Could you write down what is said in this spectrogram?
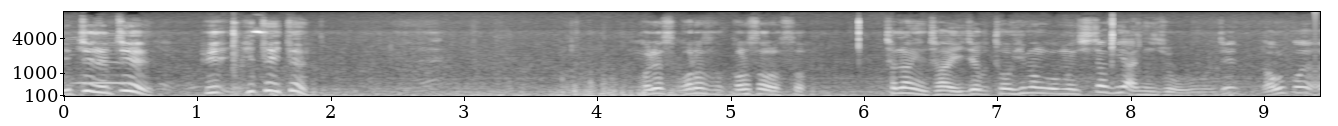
입질 입질. 히, 히트 히트. 걸렸어 걸었어 걸었어 걸었어. 천랑님 자 이제부터 희망 고문 시작이 아니죠. 이제 나올 거야.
